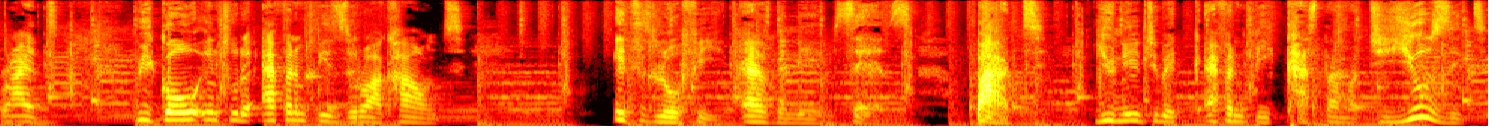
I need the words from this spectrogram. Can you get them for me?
right? We go into the FNB Zero account. It is low fee as the name says but you need to be FNB customer to use it.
